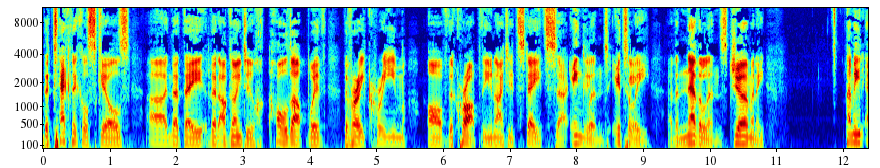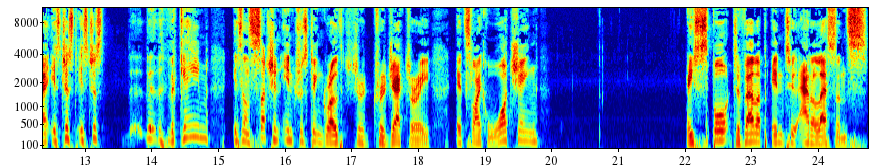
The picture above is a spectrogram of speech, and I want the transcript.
the technical skills uh, that they that are going to hold up with the very cream of the crop: the United States, uh, England, Italy, uh, the Netherlands, Germany. I mean, uh, it's just it's just the the game is on such an interesting growth tra- trajectory. It's like watching a sport develop into adolescence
